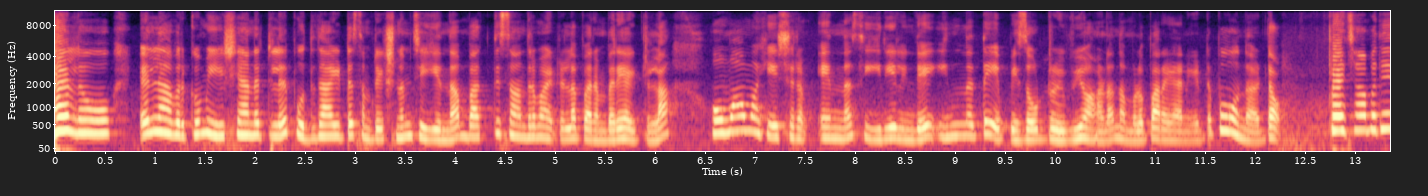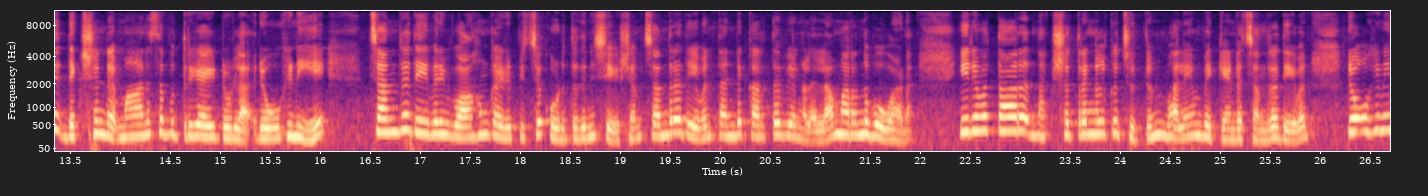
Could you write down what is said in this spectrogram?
ഹലോ എല്ലാവർക്കും ഏഷ്യാനെറ്റിൽ പുതുതായിട്ട് സംപ്രേഷണം ചെയ്യുന്ന ഭക്തിസാന്ദ്രമായിട്ടുള്ള പരമ്പരയായിട്ടുള്ള ഉമാമഹേശ്വരം എന്ന സീരിയലിന്റെ ഇന്നത്തെ എപ്പിസോഡ് റിവ്യൂ ആണ് നമ്മൾ പറയാനായിട്ട് പോകുന്നത് കേട്ടോ. പ്രജാപതി ദക്ഷന്റെ മാനസപുത്രിയായിട്ടുള്ള രോഹിണിയെ ചന്ദ്രദേവന് വിവാഹം കഴിപ്പിച്ച് കൊടുത്തതിന് ശേഷം ചന്ദ്രദേവൻ തന്റെ കർത്തവ്യങ്ങളെല്ലാം മറന്നുപോവാണ് ഇരുപത്താറ് നക്ഷത്രങ്ങൾക്ക് ചുറ്റും വലയം വെക്കേണ്ട ചന്ദ്രദേവൻ രോഹിണി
